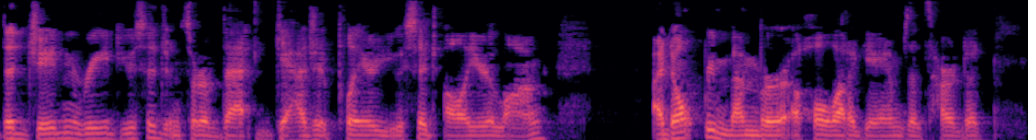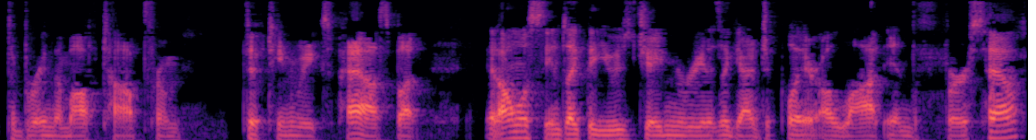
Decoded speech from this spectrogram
the Jayden Reed usage and sort of that gadget player usage all year long. I don't remember a whole lot of games. It's hard to to bring them off top from 15 weeks past, but it almost seems like they use Jayden Reed as a gadget player a lot in the first half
